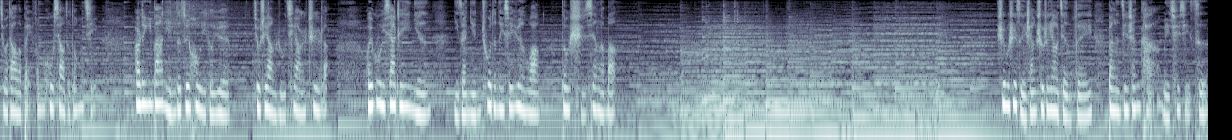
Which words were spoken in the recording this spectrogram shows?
就到了北风呼啸的冬季。二零一八年的最后一个月，就这样如期而至了。回顾一下这一年，你在年初的那些愿望，都实现了吗？是不是嘴上说着要减肥，办了健身卡没去几次？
